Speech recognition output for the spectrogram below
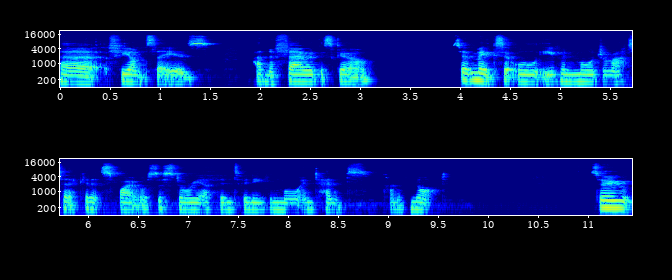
her fiance has had an affair with this girl. So it makes it all even more dramatic, and it spirals the story up into an even more intense kind of knot. So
